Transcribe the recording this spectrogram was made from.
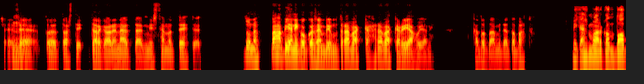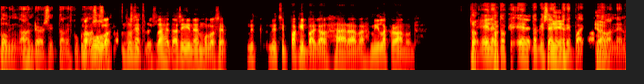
Se, Mm. se toivottavasti tällä kauden näyttää, että mistä hän on tehty. Et tunne vähän pienikokoisempi, mutta räväkkä, räväkkä riehuja, niin katsotaan mitä tapahtuu. Mikäs Markon Bubbling Under sitten on, että kuka No, on se mulla, no sitten jos lähdetään siinä, niin mulla on se, nyt, nyt siinä pakin paikalla hääräävä Milla Granlund. To, Eilen, to, toki, eilen toki sentterin Niin, paikalla joo.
